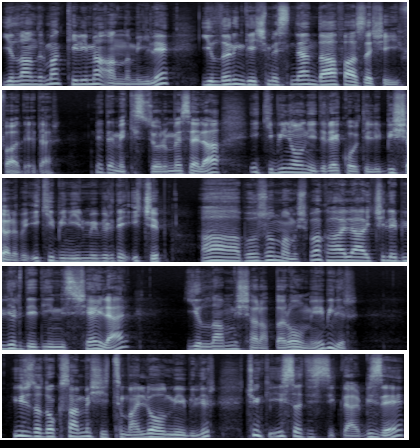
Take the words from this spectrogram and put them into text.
Yıllandırmak kelime anlamı ile yılların geçmesinden daha fazla şey ifade eder. Ne demek istiyorum? Mesela 2017 rekolteli bir şarabı 2021'de içip ''Aa bozulmamış bak hala içilebilir'' dediğimiz şeyler yıllanmış şaraplar olmayabilir. %95 ihtimalle olmayabilir. Çünkü istatistikler bize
